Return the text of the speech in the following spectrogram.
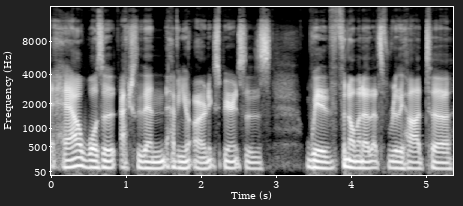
how was it actually then having your own experiences with phenomena that's really hard to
